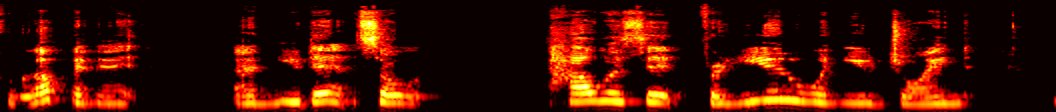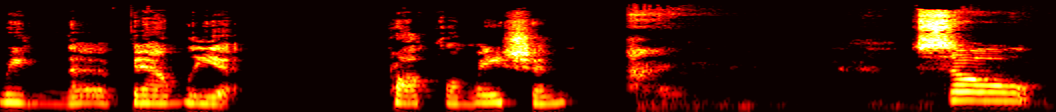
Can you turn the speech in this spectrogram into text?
grew up in it and you didn't. So how was it for you when you joined reading the family proclamation? So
